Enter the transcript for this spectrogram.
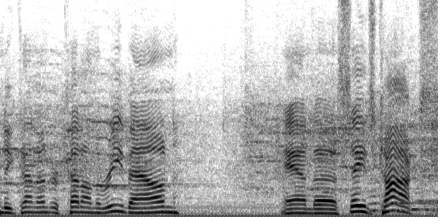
He kind of undercut on the rebound. And uh, Sage Cox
